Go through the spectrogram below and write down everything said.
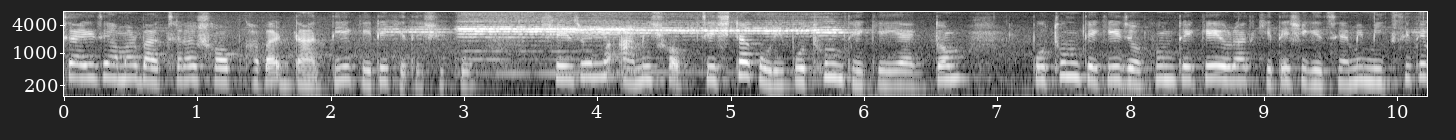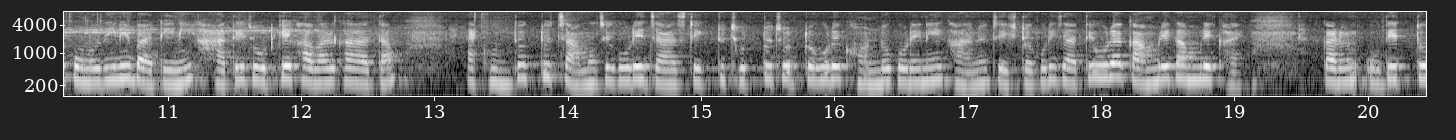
চাই যে আমার বাচ্চারা সব খাবার দাঁত দিয়ে কেটে খেতে শিখুক। সেই জন্য আমি সব চেষ্টা করি প্রথম থেকেই, একদম প্রথম থেকে যখন থেকে ওরা খেতে শিখেছে। আমি মিক্সিতে কোনো দিনই বাটিনি, হাতে চটকে খাবার খাওয়াতাম। এখন তো একটু চামচে করে জাস্ট একটু ছোট্ট ছোট্ট করে খণ্ড করে নিয়ে খাওয়ানোর চেষ্টা করি, যাতে ওরা কামড়ে কামড়ে খায়। কারণ ওদের তো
